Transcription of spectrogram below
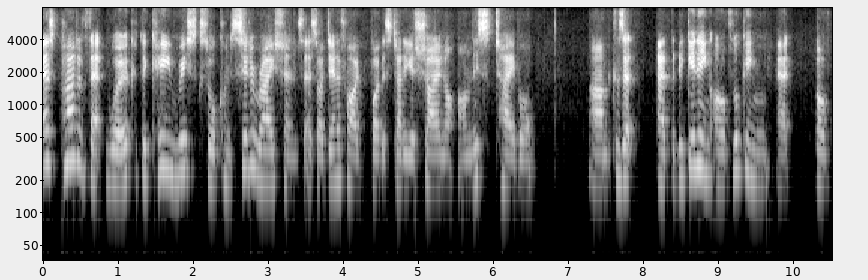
As part of that work, the key risks or considerations as identified by the study are shown on this table. Um, because at, at the beginning of looking at, of,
